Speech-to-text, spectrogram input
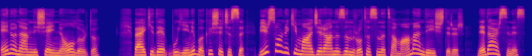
en önemli şey ne olurdu? Belki de bu yeni bakış açısı bir sonraki maceranızın rotasını tamamen değiştirir. Ne dersiniz?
